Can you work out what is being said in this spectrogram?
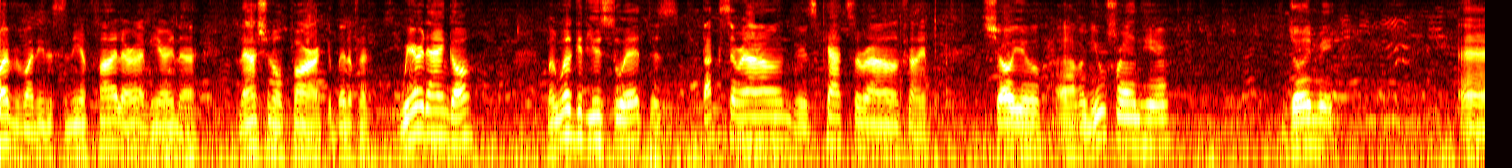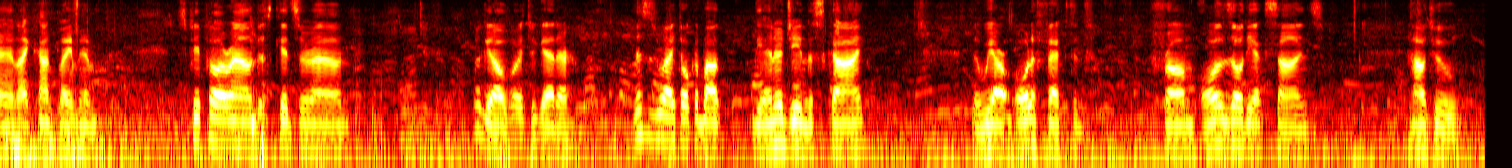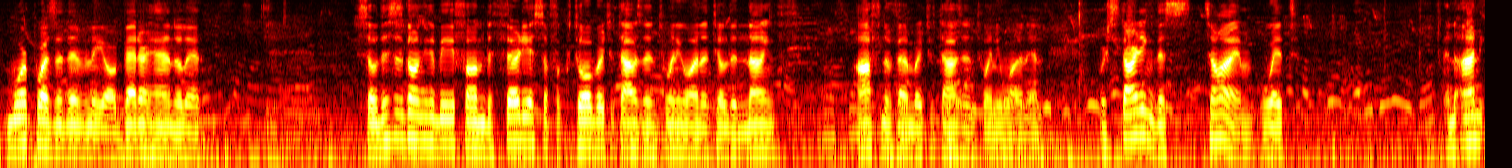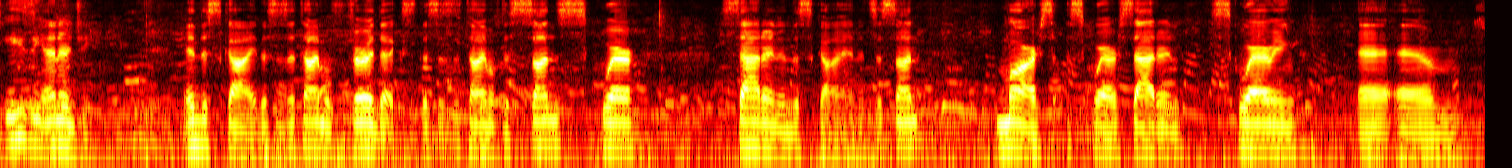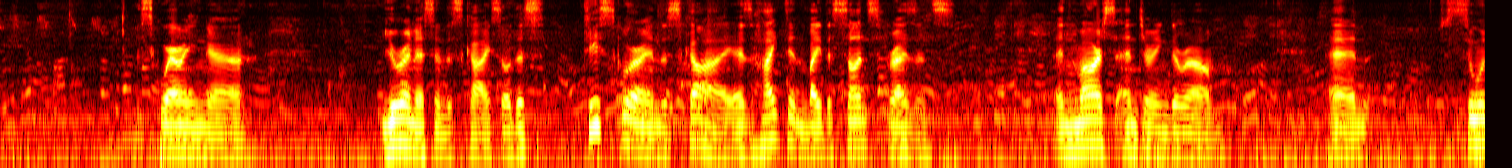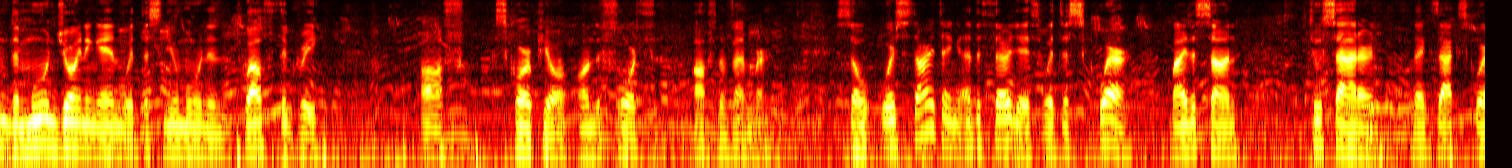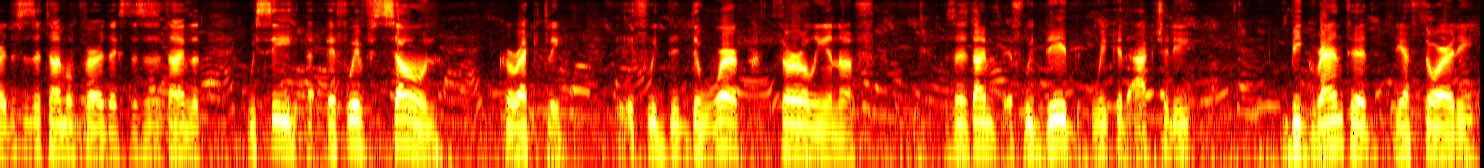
Hello everybody, this is Nia Filer. I'm here in a national park, a bit of a weird angle, but we'll get used to it. There's ducks around, there's cats around. Try and show you. I have a new friend here, join me, and I can't blame him. There's people around, there's kids around. We'll get over it together. This is where I talk about the energy in the sky, that we are all affected from all zodiac signs, how to more positively or better handle it. So this is going to be from the 30th of October 2021 until the 9th of November 2021 and we're starting this time with an uneasy energy in the sky. This is a time of verdicts. This is the time of the sun square Saturn in the sky and it's a sun Mars square Saturn squaring uh, um, squaring uh, Uranus in the sky. So this T-square in the sky is heightened by the sun's presence and Mars entering the realm. And soon the moon joining in with this new moon in the 12th degree of Scorpio on the 4th of November. So we're starting at the 30th with the square by the sun to Saturn, the exact square. This is a time of verdicts. This is a time that we see if we've sown correctly, if we did the work thoroughly enough. This is a time if we did, we could actually be granted the authority,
